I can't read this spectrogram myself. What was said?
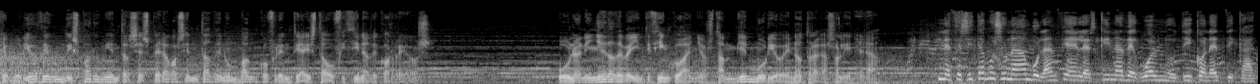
que murió de un disparo mientras esperaba sentada en un banco frente a esta oficina de correos. Una niñera de 25 años también murió en otra gasolinera. Necesitamos una ambulancia en la esquina de Walnut y Connecticut.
